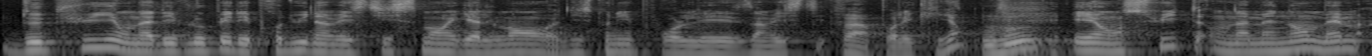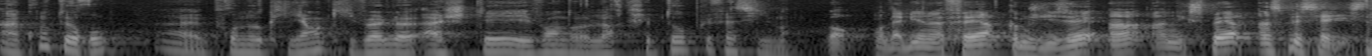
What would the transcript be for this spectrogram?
Depuis, on a développé des produits d'investissement également euh, disponibles pour les, investi enfin, pour les clients. Mhm. Et ensuite, on a maintenant même un compte euro euh, pour nos clients qui veulent acheter et vendre leurs cryptos plus facilement. Bon, on a bien affaire, comme je disais, un, un expert, un spécialiste.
